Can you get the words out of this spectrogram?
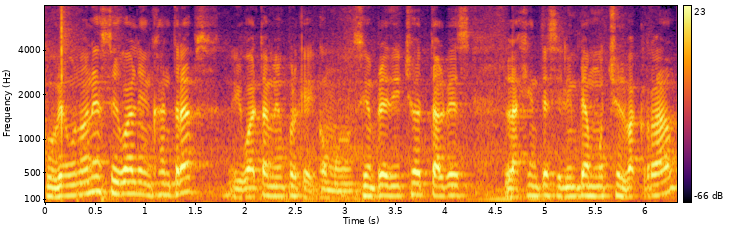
Jugué un honesto igual en hand traps, igual también porque como siempre he dicho, tal vez la gente se limpia mucho el back row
